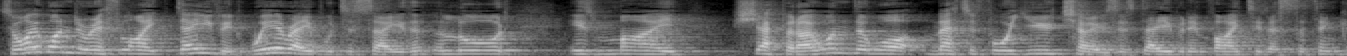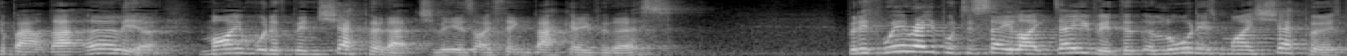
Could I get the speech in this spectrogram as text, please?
So I wonder if, like David, we're able to say that the Lord is my shepherd. I wonder what metaphor you chose as David invited us to think about that earlier. Mine would have been shepherd, actually, as I think back over this. But if we're able to say, like David, that the Lord is my shepherd,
